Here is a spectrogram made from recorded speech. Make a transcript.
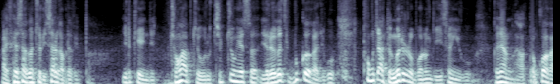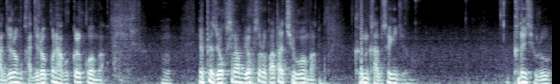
아, 회사 근처로 이사를 가버려야겠다. 이렇게 이제 종합적으로 집중해서 여러 가지 묶어가지고 통짜 덩어리로 보는 게 이성이고 그냥 아, 똥꼬가 간지러우면 간지럽구나 하고 끌고 막 어, 옆에서 욕설 하면 욕설로 받아치고 막 그건 감성이죠. 그런 식으로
